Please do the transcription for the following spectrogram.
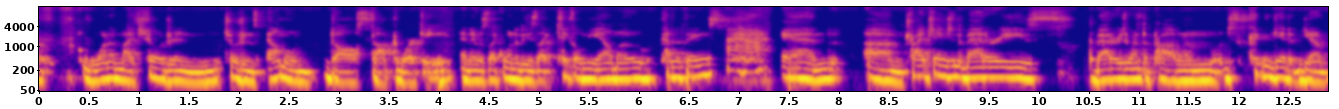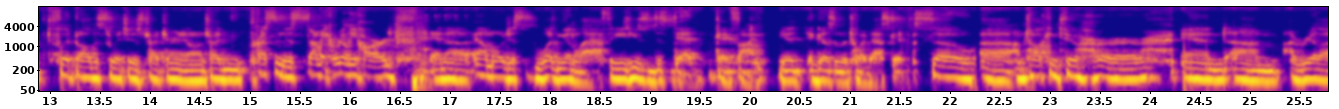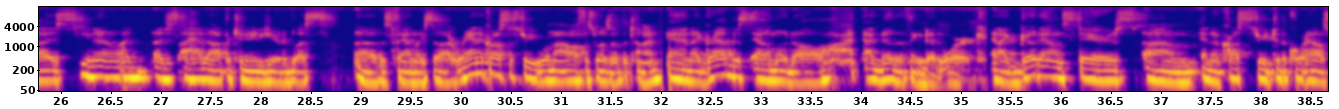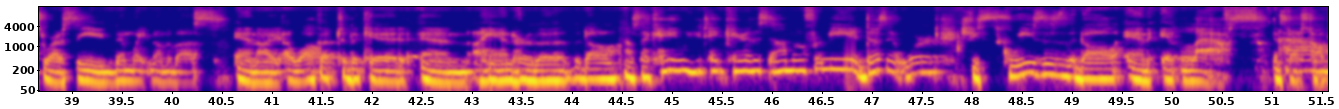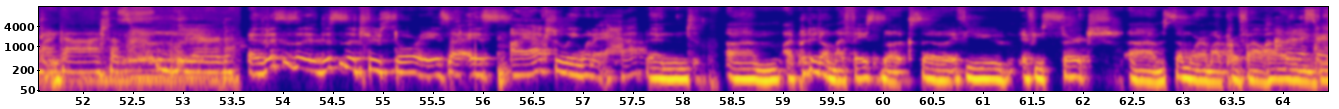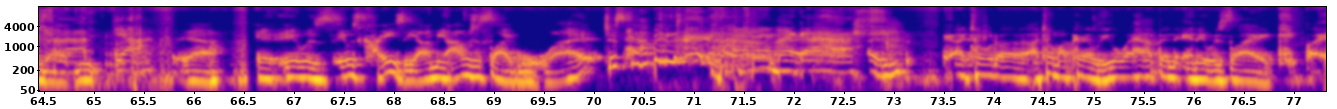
one of my children children's Elmo doll stopped working, and it was like one of these like tickle me Elmo kind of things. Uh-huh. And um, tried changing the batteries. The batteries weren't the problem. Just couldn't get it. You know, flipped all the switches. Tried turning it on. Tried pressing his stomach really hard, and uh, Elmo just wasn't going to laugh. He's, he's just dead. Okay, fine. It, it goes in the toy basket. So uh, I'm talking to her, and um, I realize, you know, I, I just I have an opportunity here to bless uh, this family. So I ran across the street where my office was at the time and I grabbed this Elmo doll. I know the thing didn't work. And I go downstairs um, and across the street to the courthouse where I see them waiting on the bus. And I, I walk up to the kid and I hand her the, the doll. I was like, hey, will you take care of this Elmo for me? It doesn't work. She squeezes the doll and it laughs and starts Oh talking. my gosh, that's weird. And this is a this is a true story. It's a, it's I actually when it happened, um, I put it on my Facebook. So if you if you search um, somewhere in my profile, how I'm gonna you search for that. Yeah. yeah, it, it was it was crazy. I mean, I was just like, what just happened? Oh my gosh. And I told uh, I told my paralegal what happened, and it was like, like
